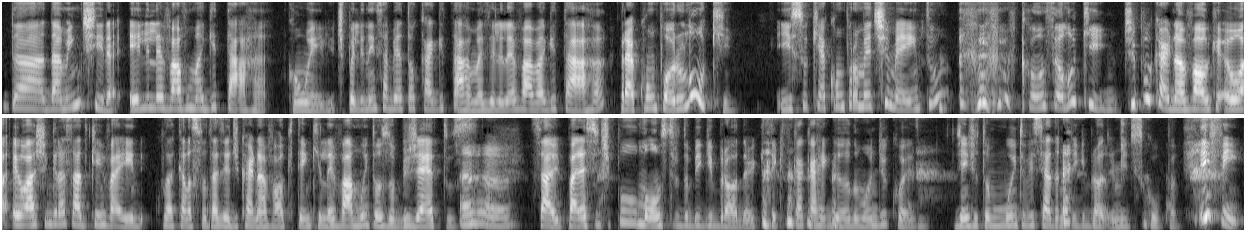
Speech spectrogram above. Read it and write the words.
da, da mentira. Ele levava uma guitarra com ele. Tipo, ele nem sabia tocar guitarra, mas ele levava a guitarra para compor o look. Isso que é comprometimento com o seu lookinho. Tipo o carnaval, que eu, eu acho engraçado quem vai com aquelas fantasias de carnaval que tem que levar muitos objetos. Uhum. Sabe? Parece tipo o monstro do Big Brother, que tem que ficar carregando um monte de coisa. Gente, eu tô muito viciada no Big Brother, me desculpa. Enfim,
